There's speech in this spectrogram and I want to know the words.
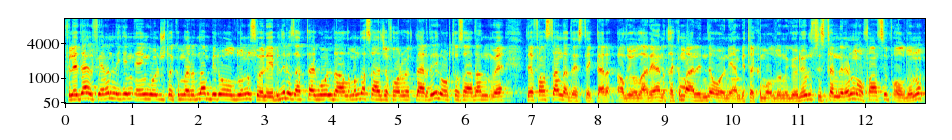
Philadelphia'nın ligin en golcü takımlarından biri olduğunu söyleyebiliriz. Hatta gol dağılımında sadece forvetler değil orta sahadan ve defanstan da destekler alıyorlar. Yani takım halinde oynayan bir takım olduğunu görüyoruz. Sistemlerinin ofansif olduğunu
